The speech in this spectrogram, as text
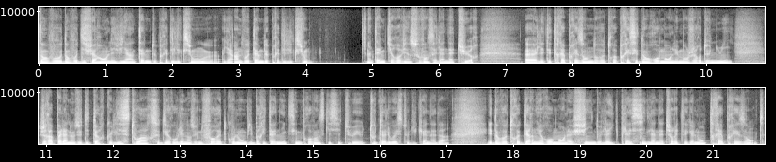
Dans vos, dans vos différents livres, il y a un thème de prédilection, euh, il y a un de vos thèmes de prédilection, un thème qui revient souvent, c'est la nature. Euh, elle était très présente dans votre précédent roman, Les Mangeurs de Nuit. Je rappelle à nos auditeurs que l'histoire se déroulait dans une forêt de Colombie-Britannique, c'est une province qui est située tout à l'ouest du Canada. Et dans votre dernier roman, La fille de Lake Placid, la nature est également très présente.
